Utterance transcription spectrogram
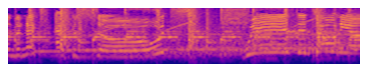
on the next episodes with Antonio.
